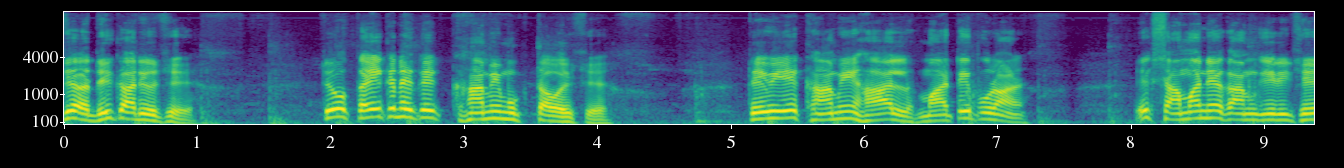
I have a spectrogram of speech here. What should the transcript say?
જે અધિકારીઓ છે, તેઓ કંઈક ને કંઈક ખામી મૂકતા હોય છે. તેવી એ ખામી હાલ માટી પુરાણ એક સામાન્ય કામગીરી છે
